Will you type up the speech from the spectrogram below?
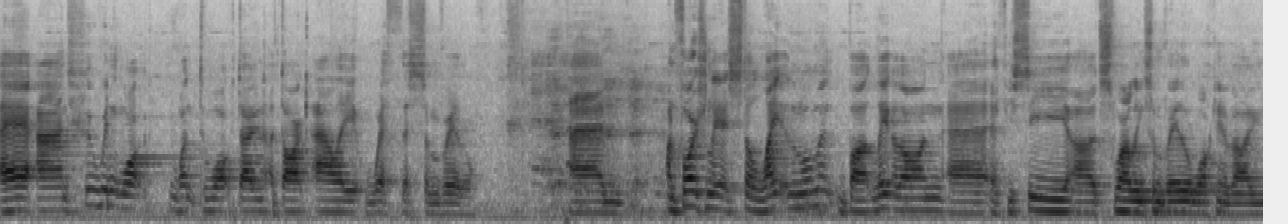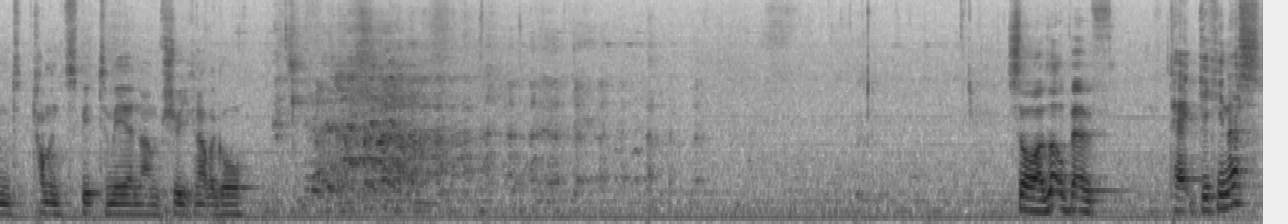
Uh, and who wouldn't walk, want to walk down a dark alley with this sombrero? Um, unfortunately, it's still light at the moment, but later on, uh, if you see a swirling sombrero walking around, come and speak to me and I'm sure you can have a go. so a little bit of tech geekiness.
